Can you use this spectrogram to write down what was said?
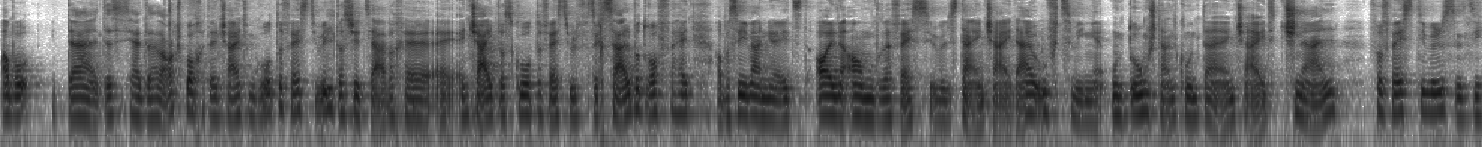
Aber der, das hat er angesprochen, der Entscheid vom Gurtenfestival, das ist jetzt einfach ein Entscheid, was das Gurtenfestival für sich selber getroffen hat, aber sie wollen ja jetzt allen anderen Festivals den Entscheid auch aufzwingen. Unter Umständen kommt der Entscheid zu schnell für Festivals und sie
